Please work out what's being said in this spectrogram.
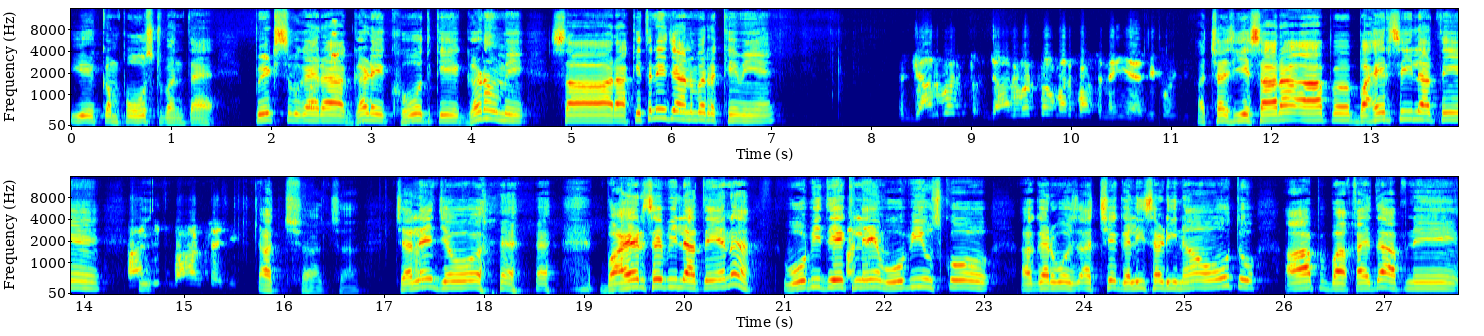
یہ کمپوسٹ بنتا ہے پٹس وغیرہ۔ گڑھے کھود کے گڑھوں میں سارا کتنے جانور رکھے ہوئے ہیں جانور جانور تو ہمارے پاس نہیں ہے جی کوئی اچھا یہ سارا آپ باہر سے ہی لاتے ہیں ہاں جی، باہر سے جی اچھا اچھا چلیں جو باہر سے بھی لاتے ہیں نا وہ بھی دیکھ لیں، وہ بھی اس کو اگر وہ اچھے گلی سڑی نہ ہو تو آپ باقاعدہ اپنے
